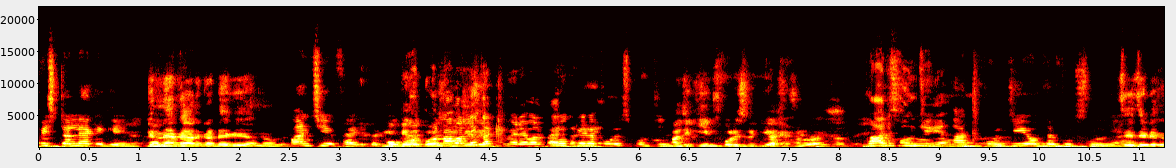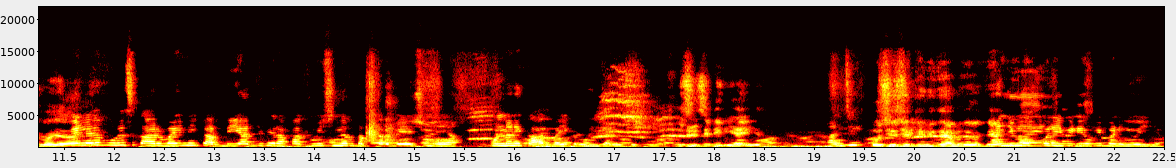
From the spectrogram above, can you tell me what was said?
ਪਿਸਟਲ ਲੈ ਕੇ ਗਏ। ਕਿੰਨੇ ਫਾਇਰ ਕੱਢੇ ਗਏ ਆ ਉਹਨਾਂ ਦੇ ਪੰਜ ਛੇ ਫਾਇਰ ਕੱਢੇ। ਮੌਕੇ ਤੇ ਪੁਲਿਸ ਉਹਨਾਂ ਵੱਲ ਪਹੁੰਚੀ ਕੱਢੀ ਮੇਰੇ ਵੱਲ ਪੈਰ ਮੌਕੇ ਤੇ ਪੁਲਿਸ ਪਹੁੰਚੀ। ਹਾਂਜੀ ਕੀ ਪੁਲਿਸ ਨੇ ਕੀ ਆਸ਼ਵਾਸਨ ਦਵਾਇਆ ਅੱਜ ਪਹੁੰਚੀ ਹੈ। ਅੱਜ ਪਹੁੰਚੀ ਹੈ ਉਧਰ ਪੁਲਿਸ ਨਹੀਂ ਹੈ। ਸੀਸੀਟੀਵੀ ਕੋਈ ਹੈ? ਪਹਿਲੇ ਤਾਂ ਪੁਲਿਸ ਕਾਰਵਾਈ ਨਹੀਂ ਕਰਦੀ ਅੱਜ ਫਿਰ ਆਪਾਂ ਕਮਿਸ਼ਨਰ ਦਫ਼ਤਰ ਪੇਸ਼ ਹੋਏ ਆ। ਉਹਨਾਂ ਨੇ ਕਾਰਵਾਈ ਕਰਵਾਉਣੀ ਚਾਲੂ ਕੀਤੀ। ਹੈ ਸੀਸੀਟੀਵੀ ਆਈ ਹੈ ਹਾਂਜੀ। ਕੋਈ ਸੀਸੀਟੀਵੀ ਕੈਮਰੇ ਲੱਗੇ ਹਾਂਜੀ ਮੌਕੇ ਦੀ ਵੀਡੀਓ ਵੀ ਬਣੀ ਹੋਈ ਆ।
